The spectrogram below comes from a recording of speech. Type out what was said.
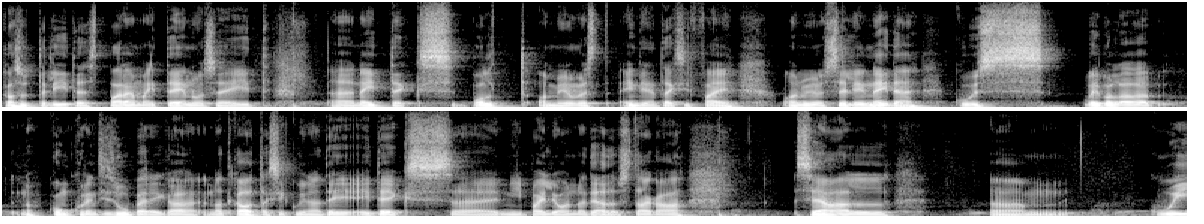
kasutajaliidest, paremaid teenuseid. Äh, näiteks Bolt on minu meelest, endine Taxify on minu meelest selline näide, kus võib-olla noh, konkurentsis Uberiga nad kaotaksid, kui nad ei, ei teeks äh, nii palju andmeteadust, aga seal ähm, kui,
